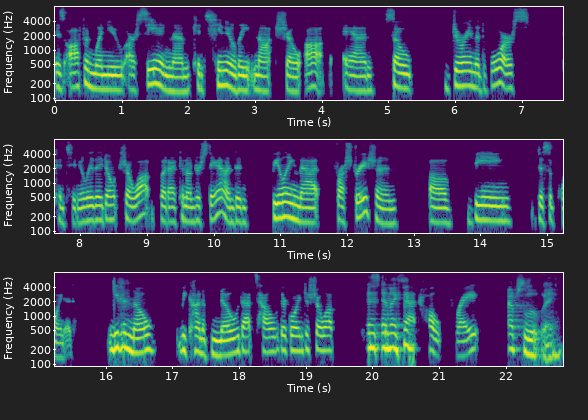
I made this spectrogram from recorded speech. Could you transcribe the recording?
is often when you are seeing them continually not show up. And so during the divorce, continually they don't show up but i can understand and feeling that frustration of being disappointed even though we kind of know that's how they're going to show up and and i think that hope right absolutely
